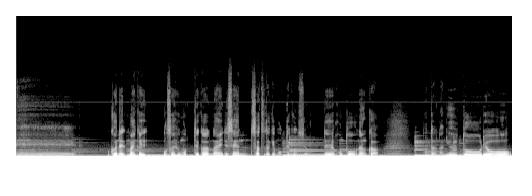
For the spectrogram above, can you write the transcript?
えー、僕はね毎回お財布持ってかないで1000冊だけ持ってくんですよ。で本当なんかなんだろうな入湯料を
